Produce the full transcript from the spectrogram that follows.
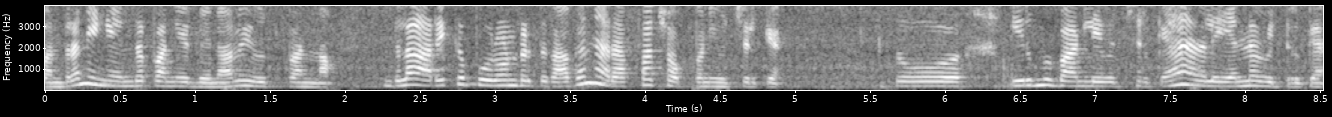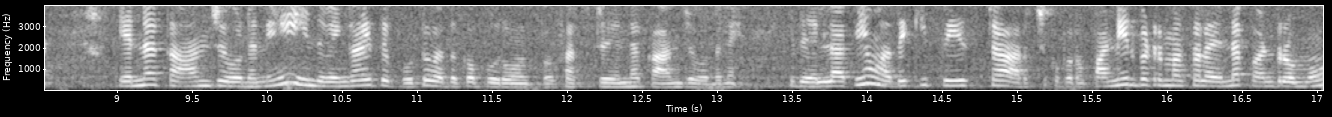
பண்ணுறேன் நீங்கள் எந்த பன்னீர் வேணாலும் யூஸ் பண்ணலாம். இதெல்லாம் அரைக்க போகிறோன்றதுக்காக நான் ரஃப்பாக சாப் பண்ணி வச்சுருக்கேன். ஸோ இரும்பு பாண்டிலி வச்சுருக்கேன். அதில் எண்ணெய் விட்டுருக்கேன். எண்ணெய் காஞ்ச உடனே இந்த வெங்காயத்தை போட்டு வதக்க போகிறோம் இப்போ. ஃபஸ்ட்டு எண்ணெய் காஞ்ச உடனே. இது எல்லாத்தையும் வதக்கி பேஸ்ட்டாக அரைச்சிக்க போகிறோம் பன்னீர் பட்டர் மசாலா என்ன பண்ணுறோமோ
